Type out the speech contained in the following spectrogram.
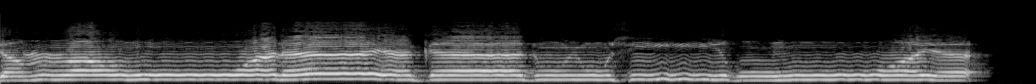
يَتَجَرَّعُهُ وَلَا يَكَادُ يُسِيغُهُ وَيَأْتِيهِ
